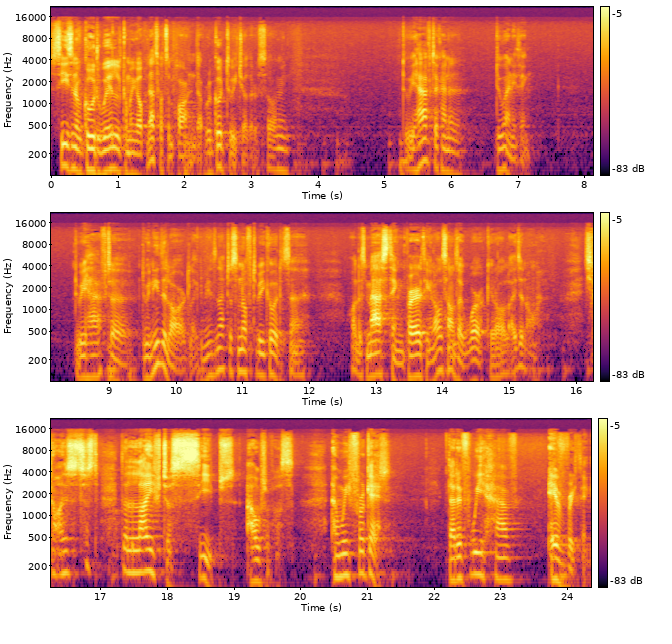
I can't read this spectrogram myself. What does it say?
season of goodwill coming up. That's what's important. That we're good to each other. So I mean, do we have to kind of do anything? Do we have to? Do we need the Lord? Like, I mean, it's not just enough to be good. It's a, all this mass thing, prayer thing. It all sounds like work. It all. I don't know. You know, it's just the life just seeps out of us, and we forget that if we have everything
